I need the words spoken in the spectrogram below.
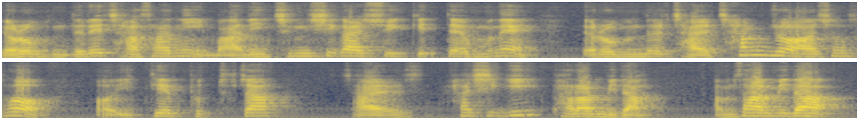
여러분들의 자산이 많이 증식할 수 있기 때문에 여러분들 잘 참조하셔서 어, ETF 투자 잘 하시기 바랍니다. 감사합니다.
